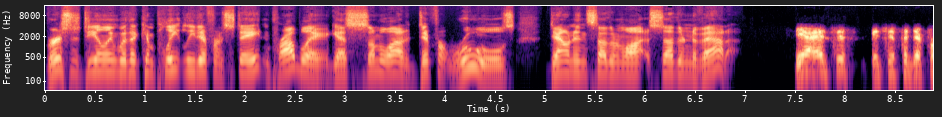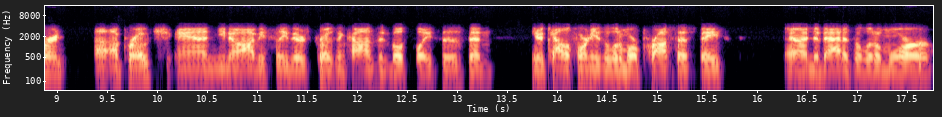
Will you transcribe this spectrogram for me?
versus dealing with a completely different state and probably, I guess, some a lot of different rules down in southern southern Nevada. Yeah, it's just it's just a different uh, approach, and you know, obviously, there's pros and cons in both places, and you know, California is a little more process based uh, is a little more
